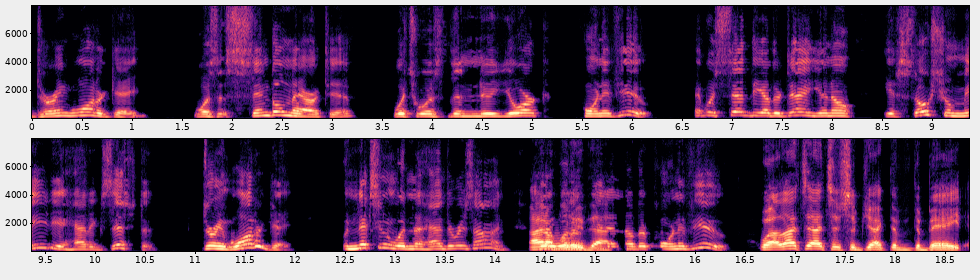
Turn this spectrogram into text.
during Watergate was a single narrative, which was the New York point of view. It was said the other day, you know, if social media had existed during Watergate, Nixon wouldn't have had to resign. I there don't believe that. Another point of view. Well, that's that's a subjective debate,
